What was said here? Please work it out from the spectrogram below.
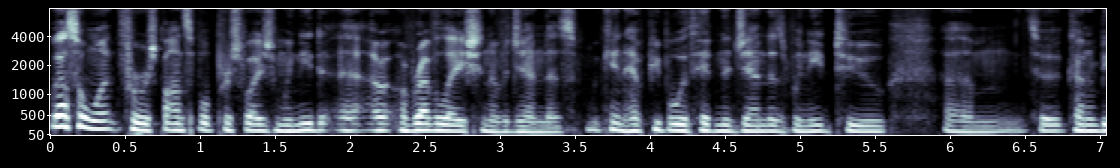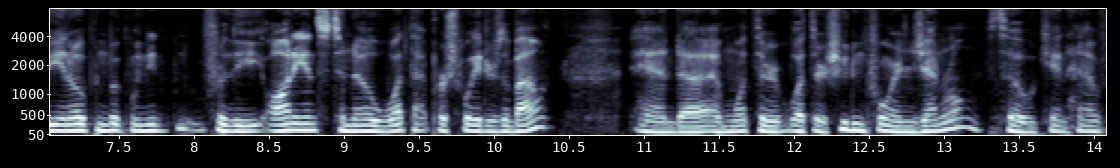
We also want, for responsible persuasion, we need a, a, revelation of agendas. We can't have people with hidden agendas. We need to um, to kind of be an open book. We need for the audience to know what that persuader is about, and uh, and what they're what they're shooting for in general. So we can't have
